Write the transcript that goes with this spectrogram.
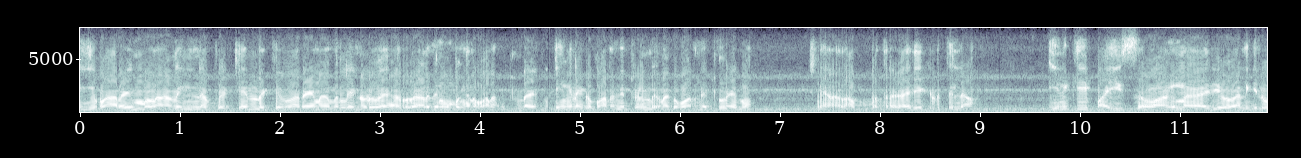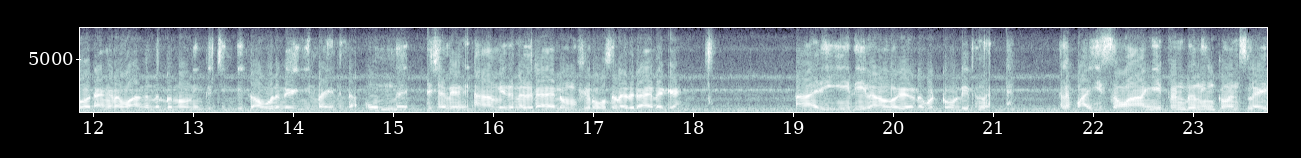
ഈ പറയുമ്പോഴാണ് ഇന്നെ പറ്റി എന്തൊക്കെയാ പറയണെന്നുള്ളത് എന്നോട് വേറൊരാൾ ഇതിനു മുമ്പ് ഇങ്ങനെ പറഞ്ഞിട്ടുണ്ടായിരുന്നു. ഇങ്ങനെയൊക്കെ പറഞ്ഞിട്ടുണ്ട് എന്നൊക്കെ പറഞ്ഞിട്ടുണ്ടായിരുന്നു. പക്ഷെ ഞാൻ അത് അപ്പത്ര കാര്യമൊക്കെ എടുത്തില്ല. എനിക്ക് പൈസ വാങ്ങുന്ന കാര്യമോ അല്ലെങ്കിൽ ഓരങ്ങനെ വാങ്ങുന്നുണ്ടെന്നോ എനിക്ക് ചിന്തിക്കാൻ പോലും കഴിഞ്ഞിട്ടുണ്ടായിരുന്നില്ല. ഒന്ന് വെച്ചാൽ ഫിറോസിനെതിരായാലും ഒക്കെ ആ രീതിയിലാണല്ലോ ഇടപെട്ടുകൊണ്ടിരുന്നത്. അല്ല പൈസ വാങ്ങിയിട്ടുണ്ട് നിങ്ങക്ക് മനസ്സിലായി.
